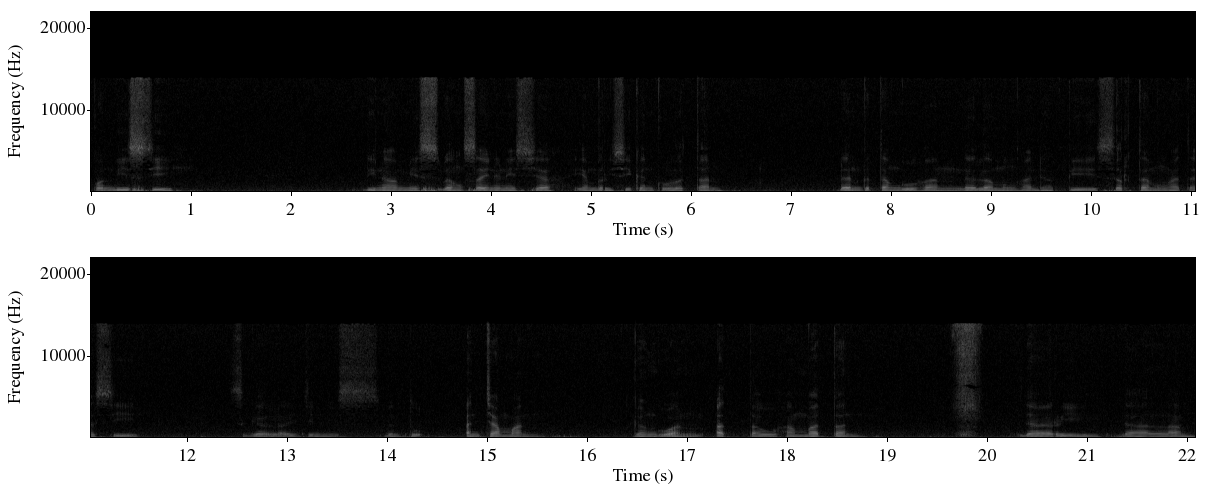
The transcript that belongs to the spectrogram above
kondisi dinamis bangsa Indonesia yang berisikan keuletan dan ketangguhan dalam menghadapi serta mengatasi segala jenis bentuk ancaman, gangguan atau hambatan dari dalam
